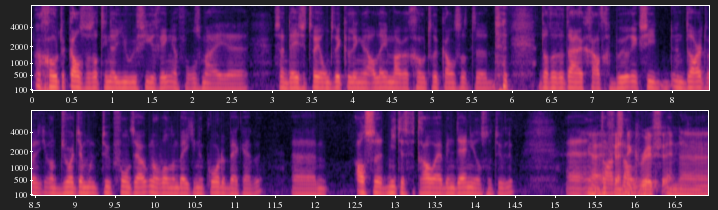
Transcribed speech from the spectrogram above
een grote kans was dat hij naar USC ging. En volgens mij uh, zijn deze twee ontwikkelingen alleen maar een grotere kans dat, uh, dat het uiteindelijk gaat gebeuren. Ik zie een Dart, weet je, want Georgia moet natuurlijk volgens mij ook nog wel een beetje een quarterback hebben. Um, als ze niet het vertrouwen hebben in Daniels natuurlijk. Uh, en ja, Dart zou... Griff en... Uh,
